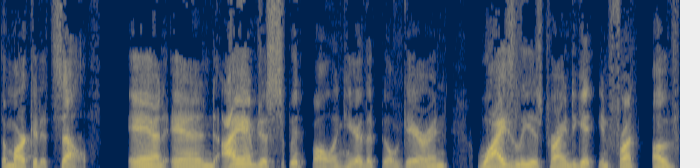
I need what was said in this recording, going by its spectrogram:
the market itself. And and I am just spitballing here that Bill Guerin wisely is trying to get in front of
